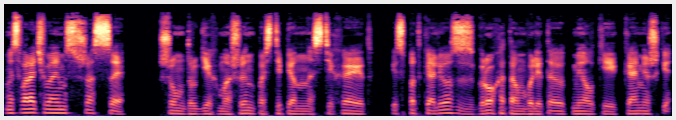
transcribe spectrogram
Мы сворачиваем с шоссе, шум других машин постепенно стихает, из-под колес с грохотом вылетают мелкие камешки,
